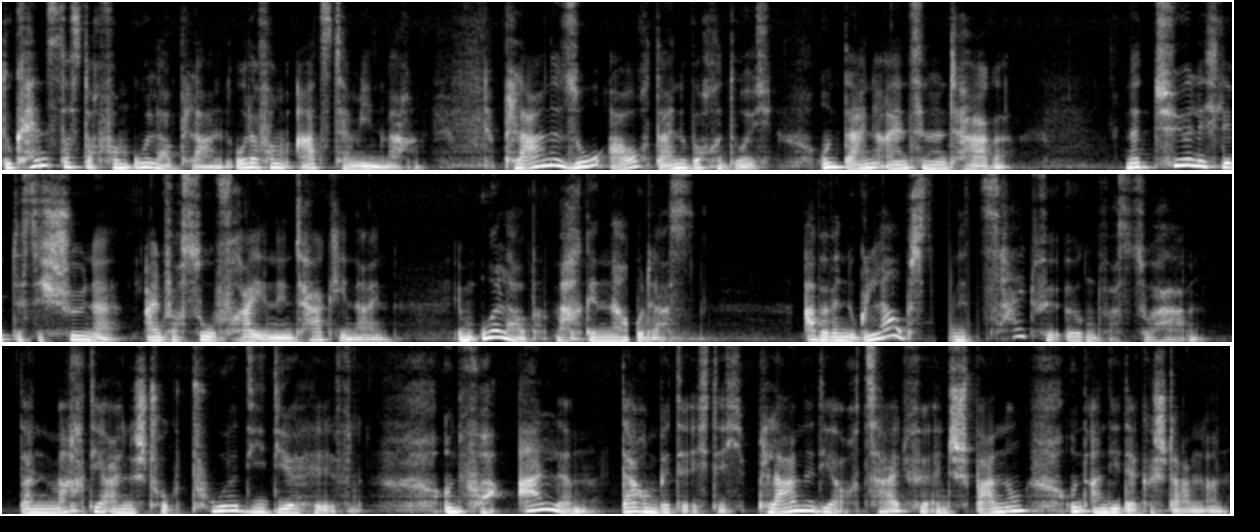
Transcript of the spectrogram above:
Du kennst das doch vom Urlaub planen oder vom Arzttermin machen. Plane so auch deine Woche durch und deine einzelnen Tage. Natürlich lebt es sich schöner, einfach so frei in den Tag hinein. Im Urlaub mach genau das. Aber wenn du glaubst, eine Zeit für irgendwas zu haben, dann mach dir eine Struktur, die dir hilft. Und vor allem, darum bitte ich dich, plane dir auch Zeit für Entspannung und an die Decke starren an.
